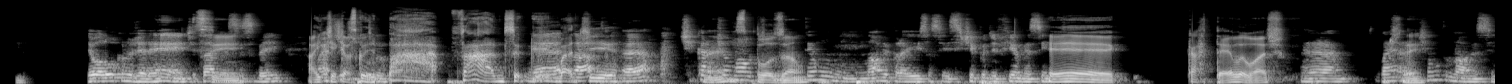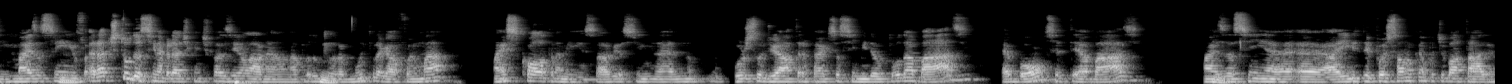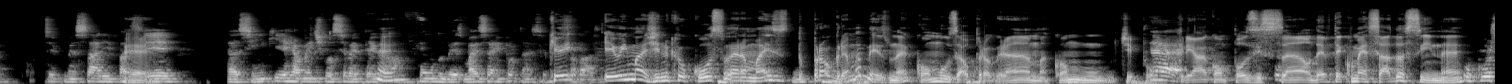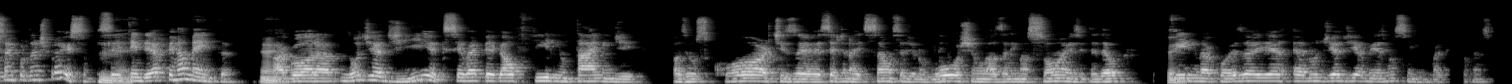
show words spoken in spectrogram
Deu a louca no gerente, sabe? Esses bem. Aí tinha aquelas coisas de pá, pá, não sei o que, é, batia. É, cara, é, tinha uma, explosão. Tem um nome pra isso, assim, esse tipo de filme, assim. É. Cartela, eu acho. É. Lá, tinha outro nome, assim. Mas, assim, hum. era de tudo, assim, na verdade, que a gente fazia lá na, na produtora. Hum. Muito legal. Foi uma uma escola para mim, sabe? Assim, né? No curso de After Effects, assim, me deu toda a base. É bom você ter a base, mas, hum. assim, é, é, aí depois só no campo de batalha, você começar ali a fazer... É. É assim que realmente você vai pegar é. fundo mesmo, mas é importante. Que eu, eu, imagino que o curso era mais do programa mesmo, né? Como usar o programa, como, tipo, é. criar uma composição. O, Deve ter começado assim, né? O curso é importante para isso. Você é. entender a ferramenta. É. Agora, no dia a dia, que você vai pegar o feeling, o timing de fazer os cortes, é, seja na edição, seja no motion, as animações, entendeu? O feeling da coisa e é, é, no dia a dia mesmo, assim, mas é importante.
